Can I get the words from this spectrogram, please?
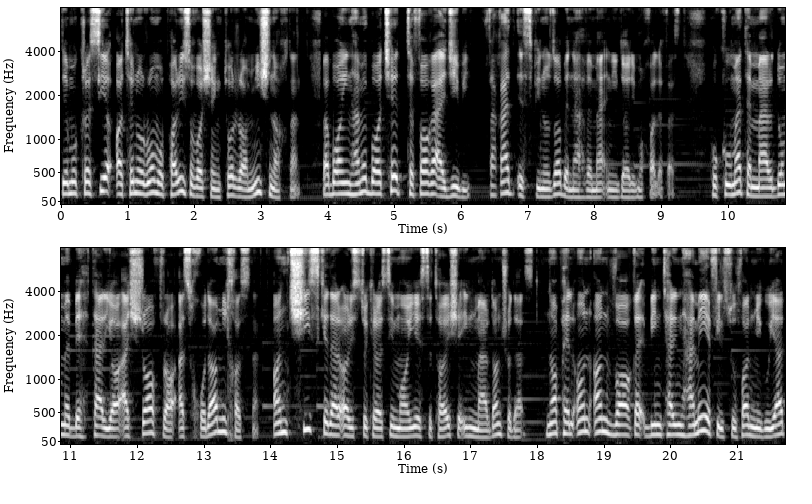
دموکراسی آتن و روم و پاریس و واشنگتن را میشناختند. و با این همه با چه اتفاق عجیبی؟ فقط اسپینوزا به نحو معنی داری مخالف است. حکومت مردم بهتر یا اشراف را از خدا می‌خواستند. آن چیست که در آریستوکراسی مایه ستایش این مردان شده است؟ ناپل اون آن واقع بینترین همه فیلسوفان می‌گوید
